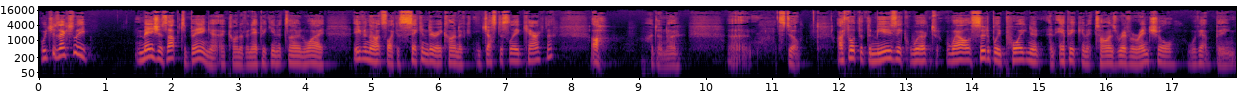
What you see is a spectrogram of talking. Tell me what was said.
which is actually measures up to being a, a kind of an epic in its own way, even though it's like a secondary kind of Justice League character. Oh, I don't know. Uh, still, I thought that the music worked well, suitably poignant and epic and at times reverential without being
